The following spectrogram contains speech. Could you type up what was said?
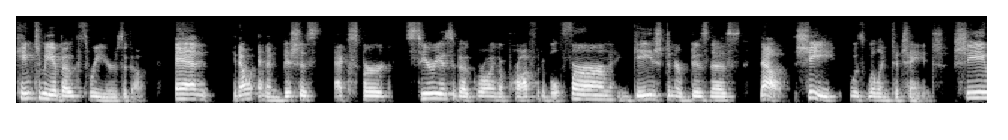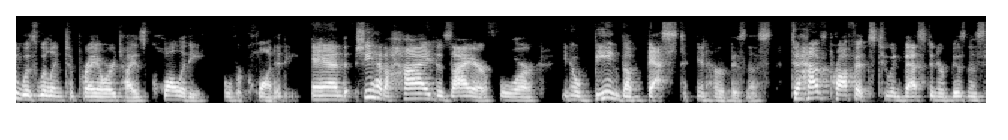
came to me about three years ago. And, you know, an ambitious expert, serious about growing a profitable firm, engaged in her business. Now, she was willing to change. She was willing to prioritize quality over quantity. And she had a high desire for, you know, being the best in her business, to have profits to invest in her business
